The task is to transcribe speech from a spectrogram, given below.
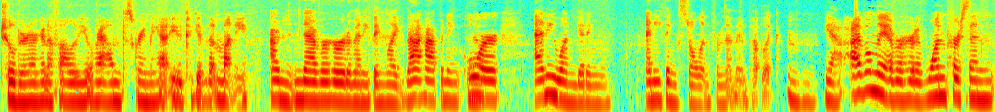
children are going to follow you around screaming at you to give them money. I've never heard of anything like that happening or anyone getting anything stolen from them in public. Mm-hmm. Yeah, I've only ever heard of one person,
